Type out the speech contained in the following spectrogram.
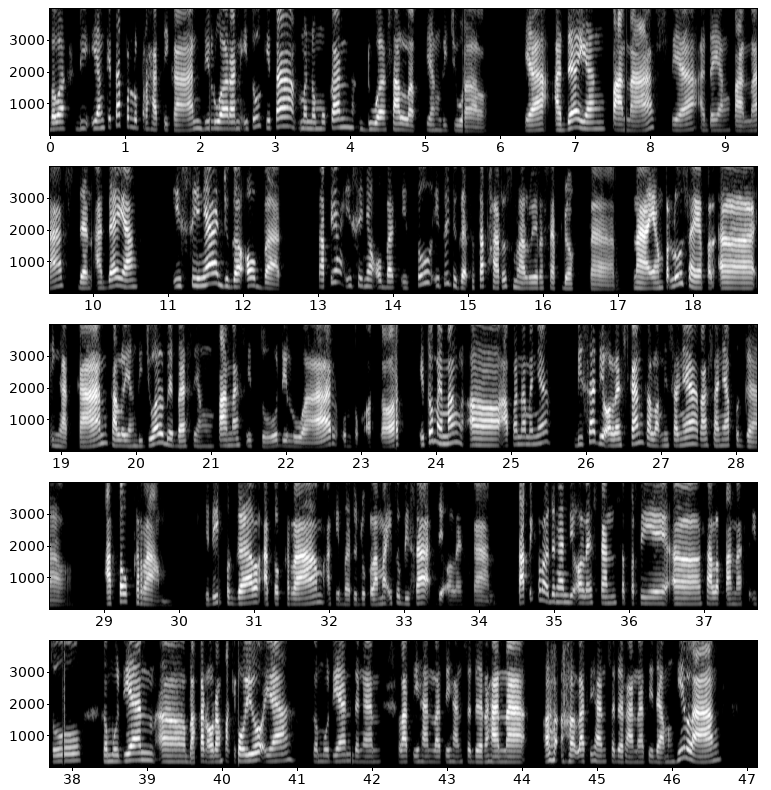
Bahwa di yang kita perlu perhatikan di luaran itu kita menemukan dua salep yang dijual. Ya, ada yang panas ya, ada yang panas dan ada yang isinya juga obat. Tapi yang isinya obat itu itu juga tetap harus melalui resep dokter. Nah, yang perlu saya uh, ingatkan kalau yang dijual bebas yang panas itu di luar untuk otot itu memang uh, apa namanya bisa dioleskan kalau misalnya rasanya pegal atau kram. Jadi pegal atau kram akibat duduk lama itu bisa dioleskan. Tapi kalau dengan dioleskan seperti uh, salep panas itu, kemudian uh, bahkan orang pakai koyo ya, kemudian dengan latihan-latihan sederhana, uh, latihan sederhana tidak menghilang,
